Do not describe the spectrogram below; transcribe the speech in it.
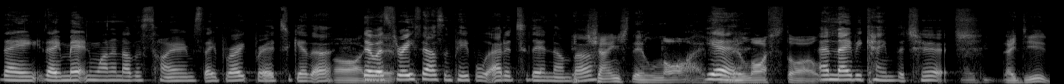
they they met in one another's homes, they broke bread together. Oh, there were 3,000 people added to their number It changed their lives Yeah. and their lifestyles. and they became the church. Maybe they did.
